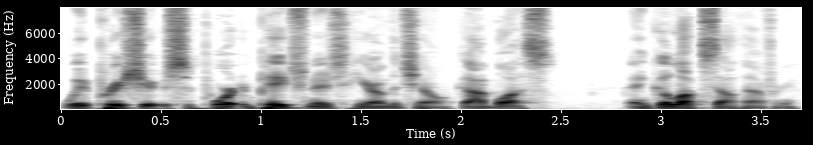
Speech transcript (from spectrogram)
We appreciate your support and patronage here on the channel. God bless. And good luck, South Africa.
